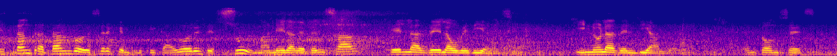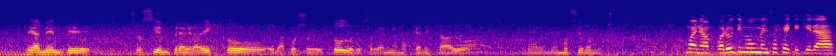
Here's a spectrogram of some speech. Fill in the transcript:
están tratando de ser ejemplificadores de su manera de pensar, que es la de la obediencia y no la del diálogo. Entonces, realmente yo siempre agradezco el apoyo de todos los organismos que han estado, me, emociona mucho. Bueno, por último, un mensaje que quieras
